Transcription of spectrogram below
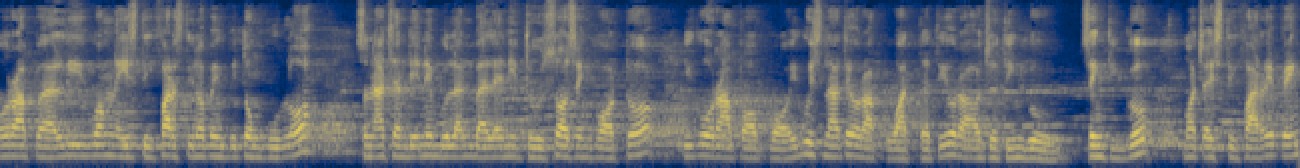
ora bali. Wong nek istighfar sedina ping 70 senajan dene bulan baleni dosa sing padha iku ora apa-apa. Iku isnate ora kuat dadi ora aja dinggo. Sing dinggo maca istighfare ping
